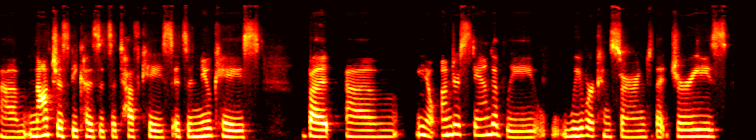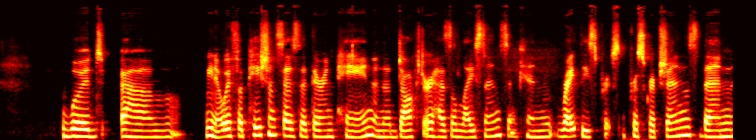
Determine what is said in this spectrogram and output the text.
um, not just because it's a tough case, it's a new case, but, um, you know, understandably, we were concerned that juries would um, you know if a patient says that they're in pain and a doctor has a license and can write these pres- prescriptions then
